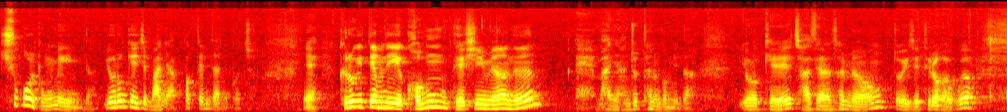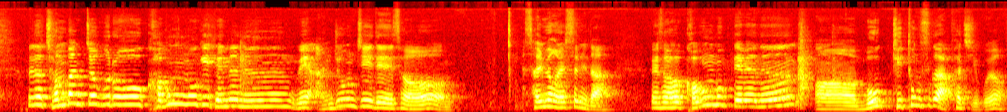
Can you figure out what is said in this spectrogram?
추골 동맥입니다. 요런 게 이제 많이 압박된다는 거죠. 예, 그렇기 때문에 이 거북목 되시면은 예, 많이 안 좋다는 겁니다. 이렇게 자세한 설명 또 이제 들어가고요. 그래서 전반적으로 거북목이 되면은 왜 안 좋은지에 대해서 설명을 했습니다. 그래서 거북목 되면은 어, 목 뒤통수가 아파지고요.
